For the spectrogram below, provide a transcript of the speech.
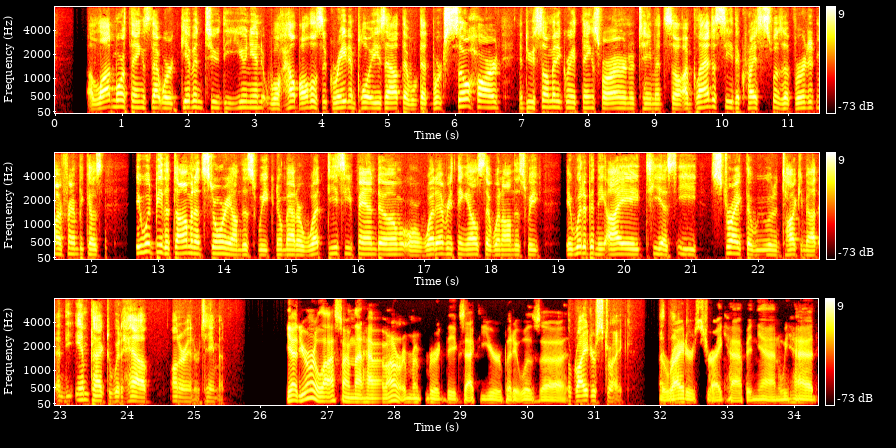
A lot more things that were given to the union will help all those great employees out that that work so hard and do so many great things for our entertainment. So I'm glad to see the crisis was averted, my friend, because it would be the dominant story on this week, no matter what DC fandom or what everything else that went on this week. It would have been the IATSE strike that we would have been talking about and the impact it would have on our entertainment. Yeah, do you remember the last time that happened? I don't remember the exact year, but it was uh The writer's strike. the writers' strike happened. Yeah, and we had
